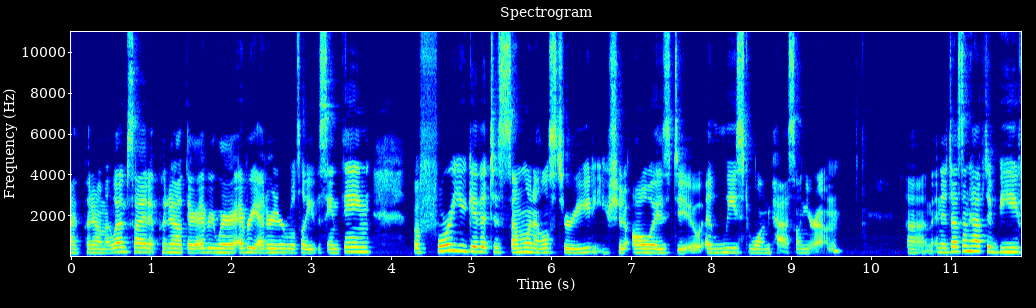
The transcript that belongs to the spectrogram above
I've put it on my website. I put it out there everywhere. Every editor will tell you the same thing. Before you give it to someone else to read, you should always do at least one pass on your own. Um, and it doesn't have to be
